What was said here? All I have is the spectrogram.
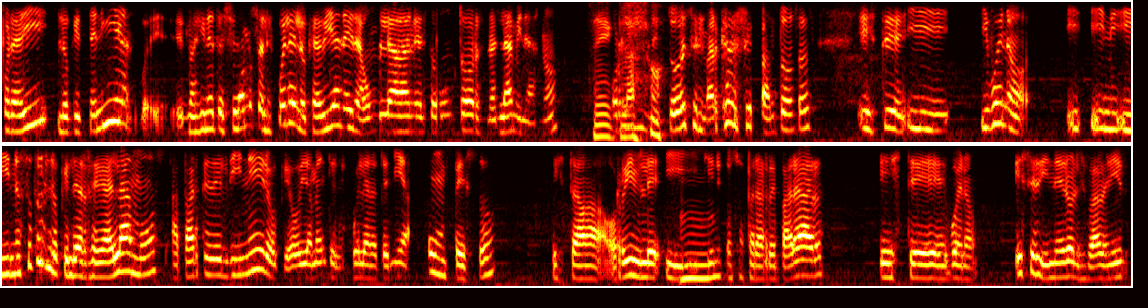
por ahí lo que tenían, eh, imagínate, llegamos a la escuela y lo que habían era un blanes o un torres, las láminas, ¿no? Sí, claro. Todas enmarcadas espantosas. Este, y, y bueno, y, y, nosotros lo que les regalamos, aparte del dinero, que obviamente la escuela no tenía un peso, estaba horrible y tiene cosas para reparar, este, bueno, ese dinero les va a venir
